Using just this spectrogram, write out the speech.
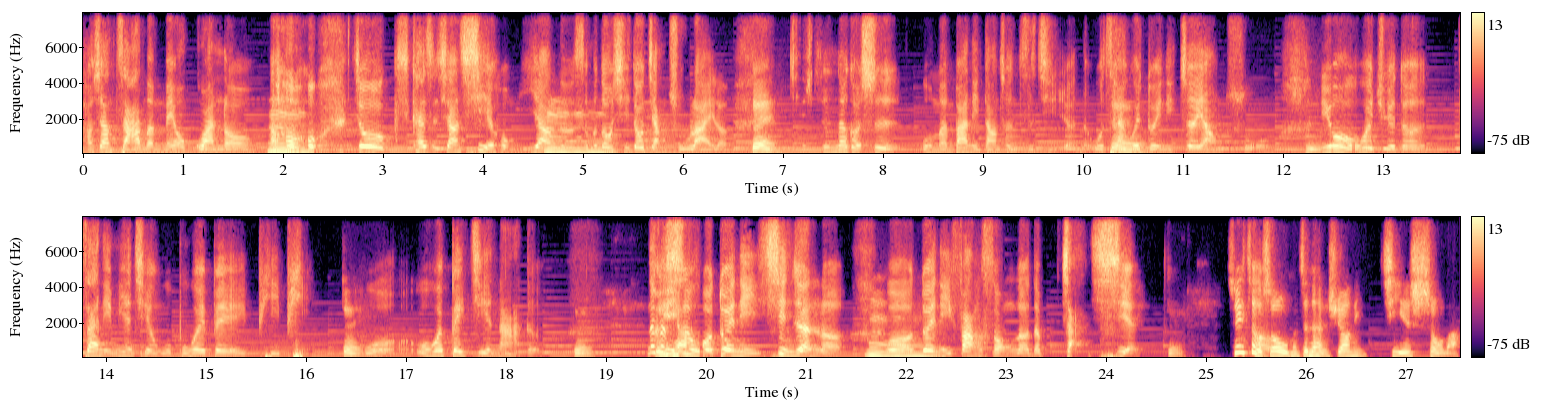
好像闸门没有关喽，然后就开始像泄洪一样的，嗯什么东西都讲出来了。对，其实那个是我们把你当成自己人了，我才会对你这样做，是，因为我会觉得在你面前我不会被批评，对。我我会被接纳的。对，那个是我对你信任了，嗯我对你放松了的展现。对。所以这个时候我们真的很需要你接受啦。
